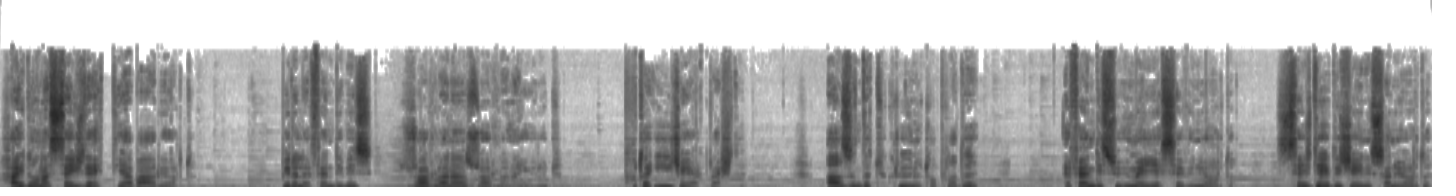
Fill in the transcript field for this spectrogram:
haydi ona secde et diye bağırıyordu. Bilal Efendimiz zorlana zorlana yürüdü. Puta iyice yaklaştı. Ağzında tükrüğünü topladı. Efendisi Ümeyye seviniyordu. Secde edeceğini sanıyordu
